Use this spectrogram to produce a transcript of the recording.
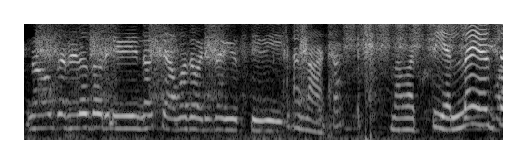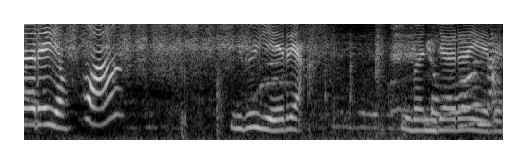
ನಾವು ಕನ್ನಡದವ್ರಿ ನಾವು ಶ್ಯಾಮದವಾಡಿದಾಗ ಇರ್ತೀವಿ. ನಮ್ಮ ಅತ್ತಿ ಎಲ್ಲ ಹೇಳ್ತಾರೆ ಯಪ್ಪ ಇದು ಏರಿಯಾ. ಬಂಜಾರ ಏರಿಯಾ.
